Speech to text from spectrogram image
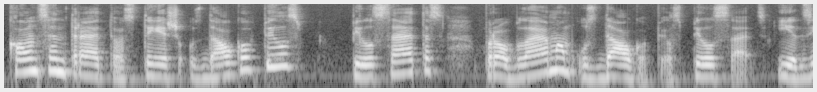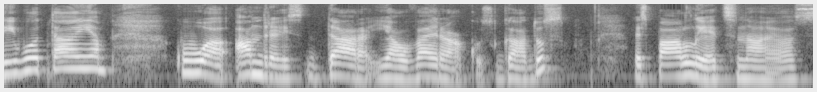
koncentrētos tieši uz Daugopils pilsētas problēmām, uz Daugopils pilsētas iedzīvotājiem, ko Andrejs dara jau vairākus gadus. Es pārliecinājos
